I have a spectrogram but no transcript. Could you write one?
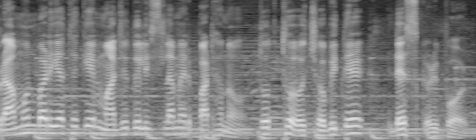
ব্রাহ্মণবাড়িয়া থেকে মাজুদুল ইসলামের পাঠানো তথ্য ছবিতে ডেস্ক রিপোর্ট।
